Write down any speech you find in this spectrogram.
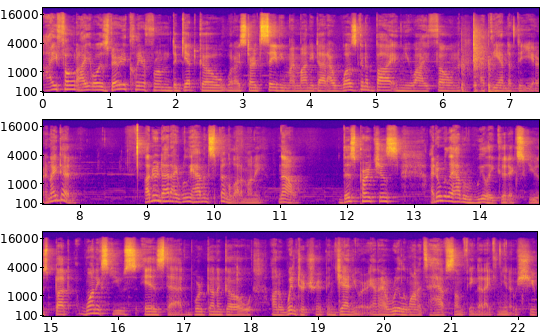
iPhone, I was very clear from the get go when I started saving my money that I was gonna buy a new iPhone at the end of the year, and I did. Other than that, I really haven't spent a lot of money. Now, this purchase I don't really have a really good excuse, but one excuse is that we're gonna go on a winter trip in January, and I really wanted to have something that I can, you know, shoot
